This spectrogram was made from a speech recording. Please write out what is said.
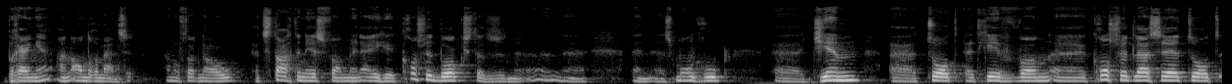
brengen aan andere mensen. En of dat nou het starten is van mijn eigen CrossFit box, dat is een, een, een, small group, uh, gym, uh, tot het geven van uh, CrossFit lessen, tot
